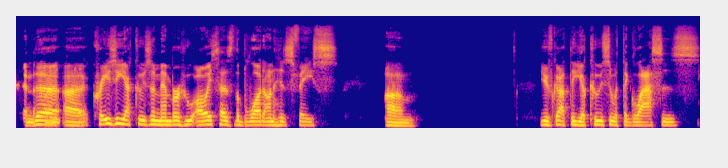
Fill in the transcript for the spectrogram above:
and the, the uh, crazy yakuza member who always has the blood on his face. Um, you've got the yakuza with the glasses,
